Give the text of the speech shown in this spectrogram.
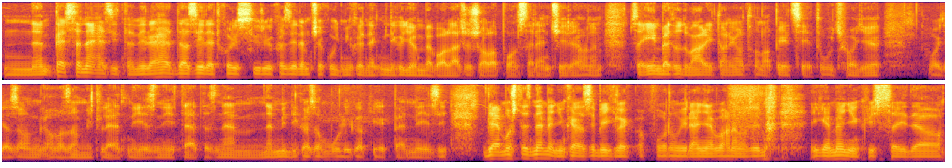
nem, persze nehezíteni lehet, de az életkori szűrők azért nem csak úgy működnek mindig, hogy önbevallásos alapon szerencsére, hanem szóval én be tudom állítani otthon a PC-t úgy, hogy, hogy azon, azon mit lehet nézni, tehát ez nem, nem mindig azon múlik, aki éppen nézi. De most ez nem menjünk el azért végleg a forró irányába, hanem azért igen, menjünk vissza ide a,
